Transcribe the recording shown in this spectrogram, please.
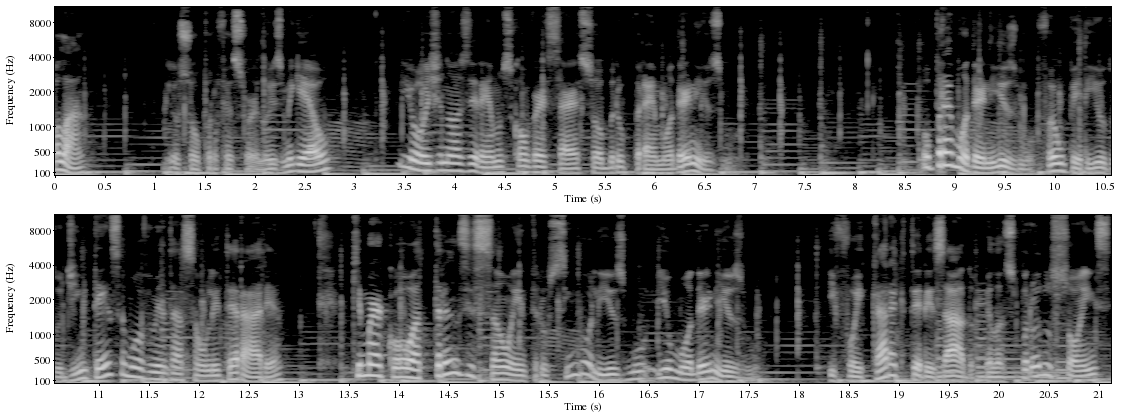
Olá, eu sou o professor Luiz Miguel e hoje nós iremos conversar sobre o pré-modernismo. O pré-modernismo foi um período de intensa movimentação literária que marcou a transição entre o simbolismo e o modernismo e foi caracterizado pelas produções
